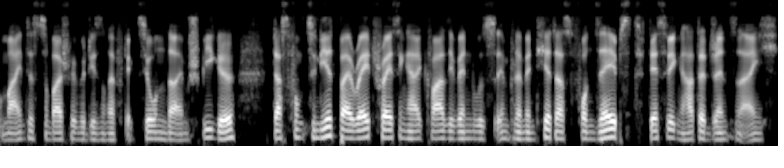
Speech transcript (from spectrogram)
meintest, zum Beispiel mit diesen Reflexionen da im Spiegel. Das funktioniert bei Raytracing halt quasi, wenn du es implementiert hast, von selbst. Deswegen hatte Jensen eigentlich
